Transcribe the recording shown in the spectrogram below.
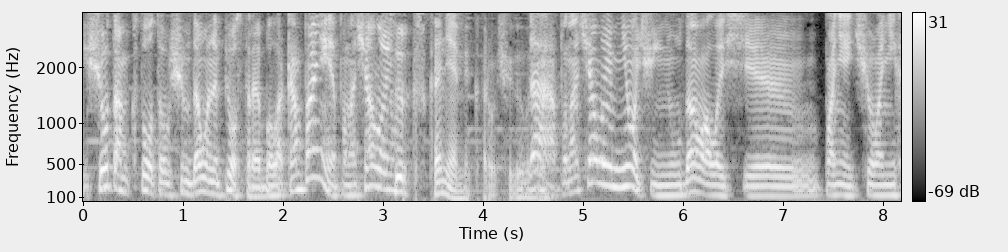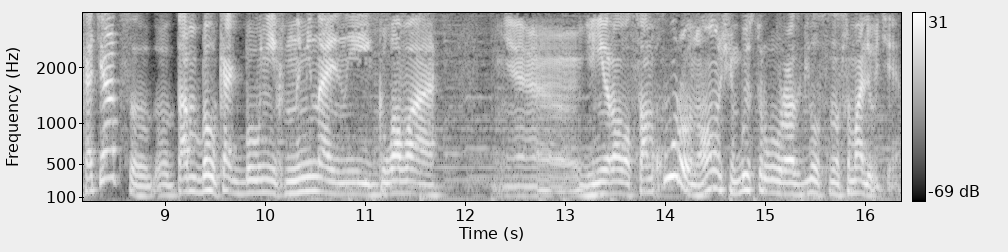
еще там кто-то, в общем, довольно пестрая была компания. Поначалу им... Цирк с конями, короче говоря. Да, поначалу им не очень удавалось э, понять, чего они хотят. Там был как бы у них номинальный глава э, генерал Санхуру, но он очень быстро разбился на самолете.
